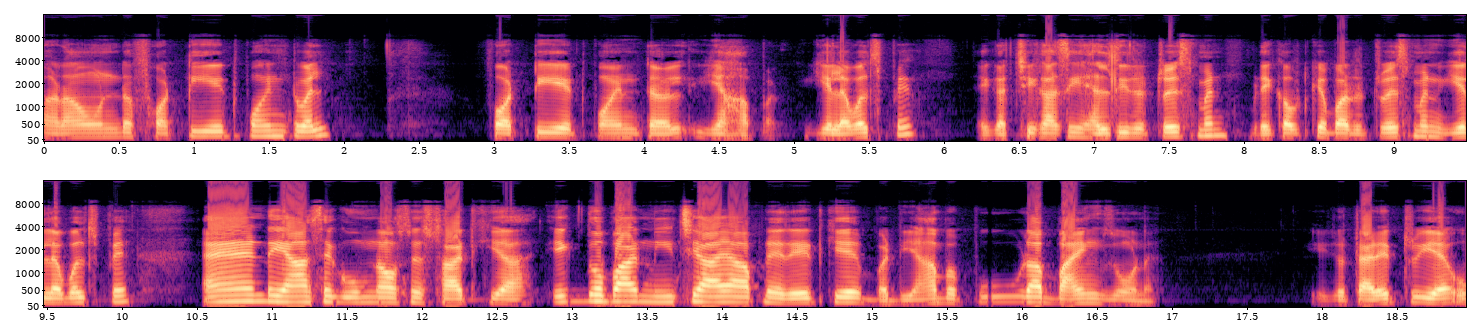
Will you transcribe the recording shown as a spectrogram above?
अराउंड 48.12 48.12 यहाँ पर। ये लेवल्स पे एक अच्छी खासी हेल्थी रिट्रेसमेंट ब्रेकआउट के बाद रिट्रेसमेंट ये लेवल्स पे। एंड यहाँ से घूमना उसने स्टार्ट किया। एक दो बार नीचे आया अपने रेट के बट यहाँ पर पूरा बाइंग जोन है। ये जो टेरिटरी है, वो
